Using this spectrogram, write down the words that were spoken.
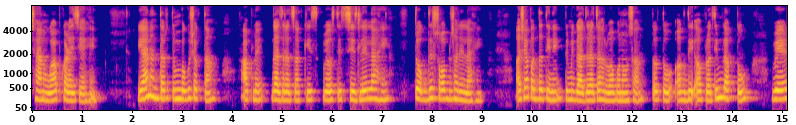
छान वाफ काढायची आहे. यानंतर तुम्ही बघू शकता आपले गाजराचा किस व्यवस्थित शिजलेला आहे. तो अगदी सॉफ्ट झालेला आहे. अशा पद्धतीने तुम्ही गाजराचा हलवा बनवसाल तर तो अगदी अप्रतिम लागतो. वेळ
